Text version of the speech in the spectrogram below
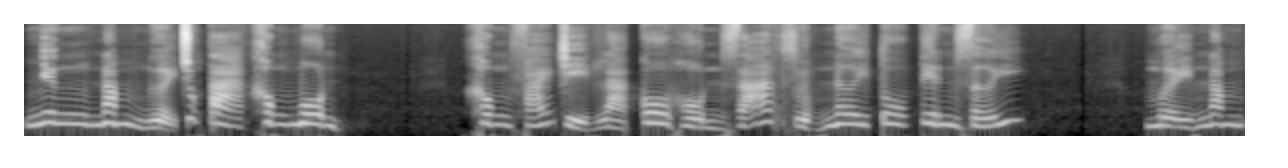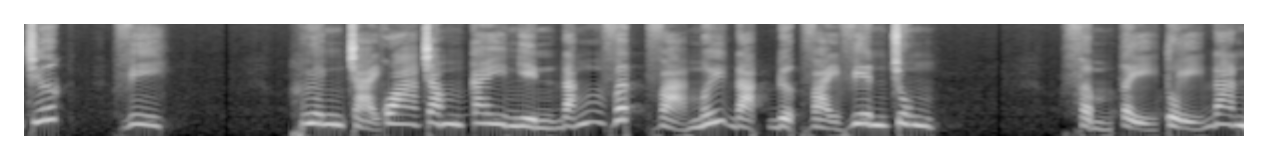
Nhưng năm người chúng ta không môn. Không phải chỉ là cô hồn giã dụng nơi tu tiên giới. Mười năm trước, vi. Huyên trải qua trăm cây nhìn đắng vất vả mới đạt được vài viên chung. Phẩm tẩy tuổi đan.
